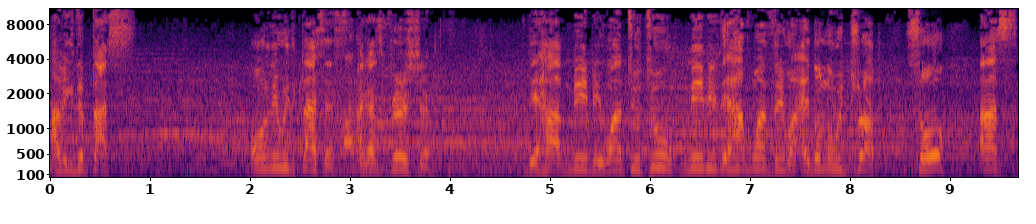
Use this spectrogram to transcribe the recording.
avec deux passes. Only with passes against pressure. They have maybe one two two, maybe they have one three one. I don't know with trap. So as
